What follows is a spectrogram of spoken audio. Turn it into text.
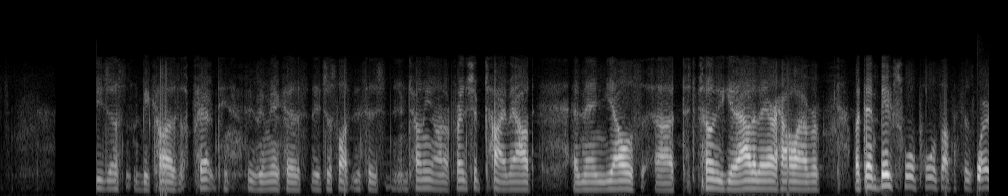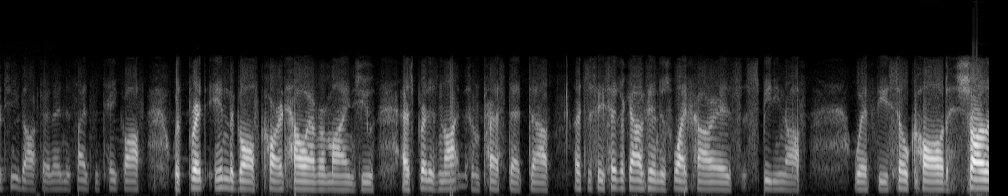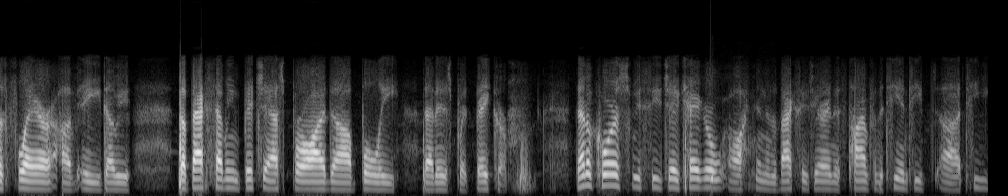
she just because apparently she's to because they just lost. It says Tony on a friendship timeout, and then yells uh, to Tony to get out of there. However, but then Big Swole pulls up and says, "Where to, Doctor?" and then decides to take off with Britt in the golf cart. However, mind you, as Britt is not impressed that uh, let's just say Cedric Alexander's wife, however, is speeding off with the so-called Charlotte Flair of AEW, the backstabbing bitch-ass broad uh, bully that is Britt Baker. Then, of course, we see Jake Hager walking in the backstage area, and it's time for the TNT uh, TV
